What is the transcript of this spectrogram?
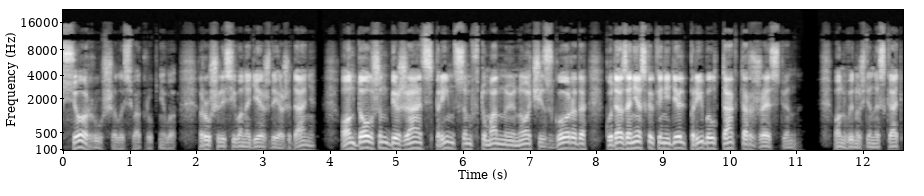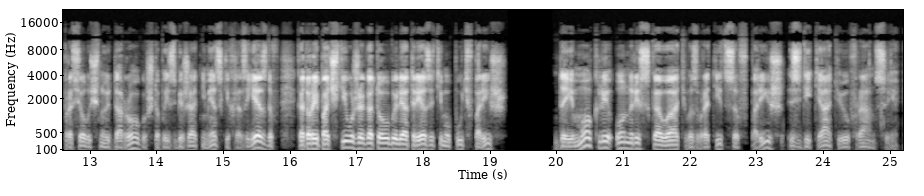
Все рушилось вокруг него, рушились его надежды и ожидания. Он должен бежать с принцем в туманную ночь из города, куда за несколько недель прибыл так торжественно. Он вынужден искать проселочную дорогу, чтобы избежать немецких разъездов, которые почти уже готовы были отрезать ему путь в Париж. Да и мог ли он рисковать возвратиться в Париж с дитятью Франции?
